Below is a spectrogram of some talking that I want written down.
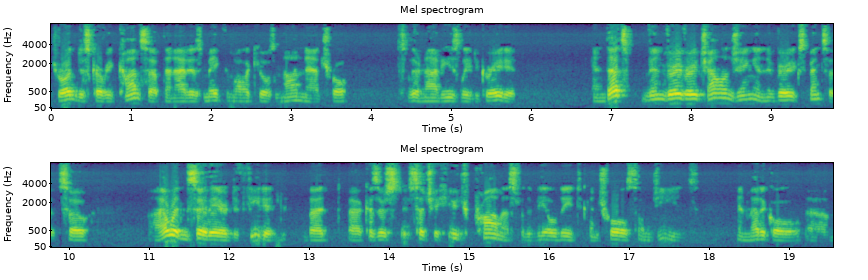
drug discovery concept, and that is make the molecules non-natural so they're not easily degraded. And that's been very, very challenging and very expensive. So I wouldn't say they are defeated, but because uh, there's such a huge promise for the ability to control some genes in medical um,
